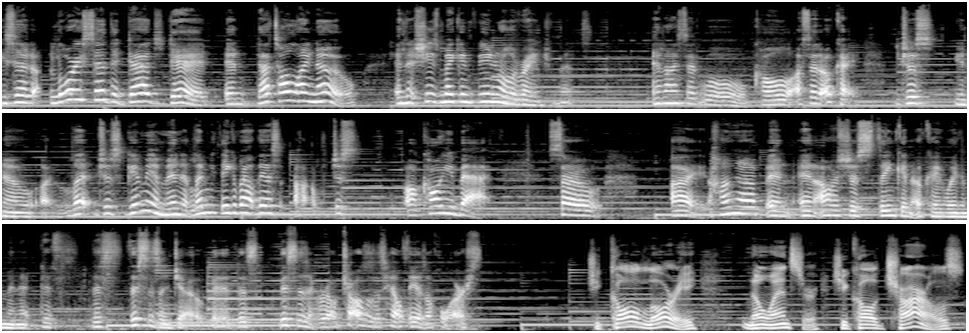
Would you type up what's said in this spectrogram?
he said, Lori said that dad's dead, and that's all I know, and that she's making funeral arrangements. And I said, Well, Cole, I said, Okay, just, you know, uh, let just give me a minute. Let me think about this. I'll just, I'll call you back. So I hung up and, and I was just thinking, okay, wait a minute. This this this is a joke. This this isn't real. Charles is as healthy as a horse. She called Lori, no answer. She called Charles,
